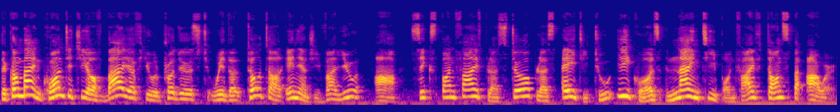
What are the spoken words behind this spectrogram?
The combined quantity of biofuel produced with the total energy value are 6.5 plus 2 plus 82 equals 90.5 tons per hour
